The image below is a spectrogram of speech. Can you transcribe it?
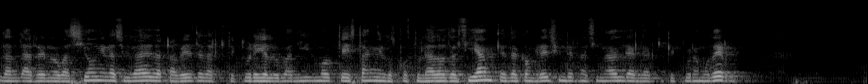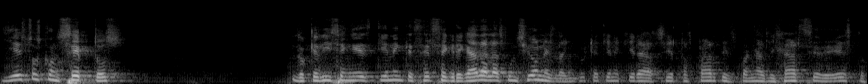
la, renovación en las ciudades a través de la arquitectura y el urbanismo que están en los postulados del CIAM, que es el Congreso Internacional de la Arquitectura Moderna. Y estos conceptos lo que dicen es, tienen que ser segregadas las funciones, la industria tiene que ir a ciertas partes, van a alejarse de esto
